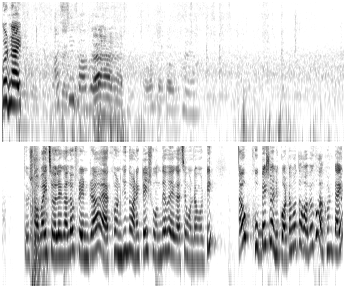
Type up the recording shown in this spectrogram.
Good night. তো সবাই চলে গেল ফ্রেন্ডরা এখন কিন্তু অনেকটাই সন্ধে হয়ে গেছে মোটামুটি। তাও খুব বেশি হয়নি কটা মতো হবে গো এখন টাইম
